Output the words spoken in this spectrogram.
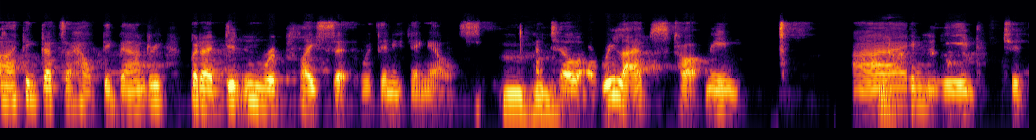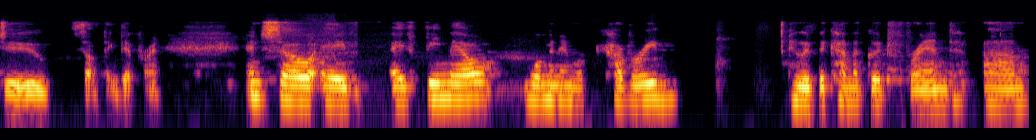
I think that's a healthy boundary, but I didn't replace it with anything else mm-hmm. until a relapse taught me I yeah. need to do something different. And so a, a female woman in recovery who had become a good friend, um,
